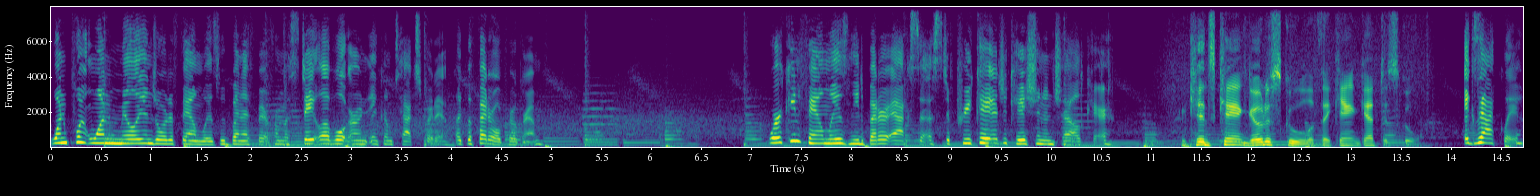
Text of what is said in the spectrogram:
1.1 million Georgia families would benefit from a state-level earned income tax credit, like the federal program. Working families need better access to pre-K education and childcare. And kids can't go to school if they can't get to school. Exactly.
